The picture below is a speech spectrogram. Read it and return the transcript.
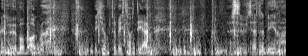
kommer en løper bak meg. Jeg kommer til å bli tatt igjen. Det ser ut til at det blir nå.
